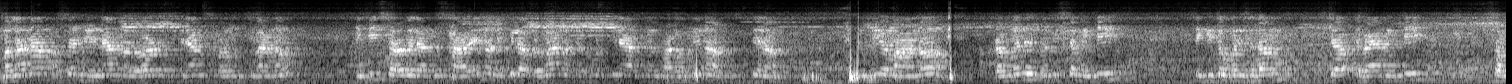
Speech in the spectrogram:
मलानाम असर निर्णाम नलवार स्थिराम परमुक्तिवानो इति सर्ववेदांत सारेण निखिल प्रमाण चतुर्थिना अर्जुन भागवतेन अर्जुतेन दुर्यमानो ब्रह्मण प्रतिष्ठमिति शिखितोपनिषदम च एवमिति सम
